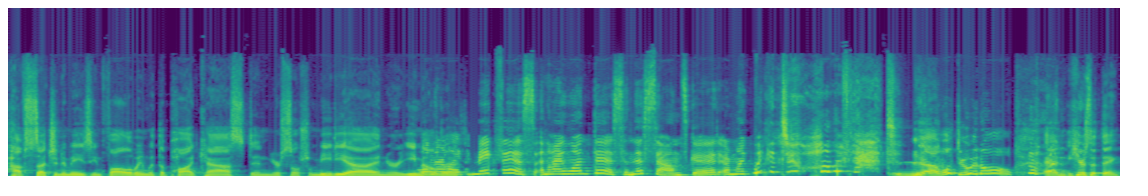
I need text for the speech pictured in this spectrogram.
have such an amazing following with the podcast and your social media and your email well, they're list. like make this and i want this and this sounds good. I'm like we can do all of that. Yeah, we'll do it all. and here's the thing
